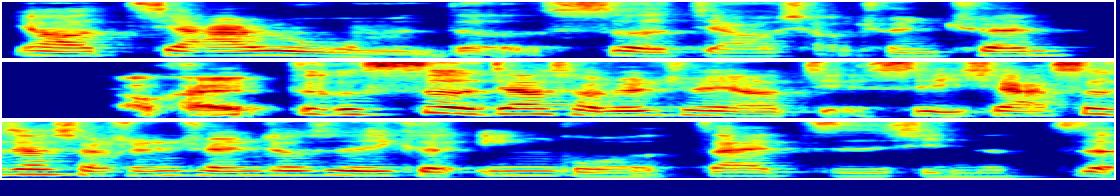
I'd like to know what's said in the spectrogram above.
要加入我们的社交小圈圈。OK，这个社交小圈圈也要解释一下，社交小圈圈就是一个英国在执行的政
